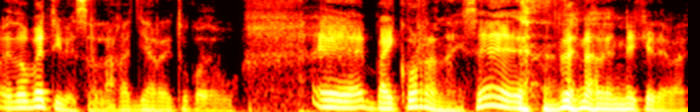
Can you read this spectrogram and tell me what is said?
edo beti bezala jarraituko dugu. Eh, baikorra naiz, eh, dena denik ere bai.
